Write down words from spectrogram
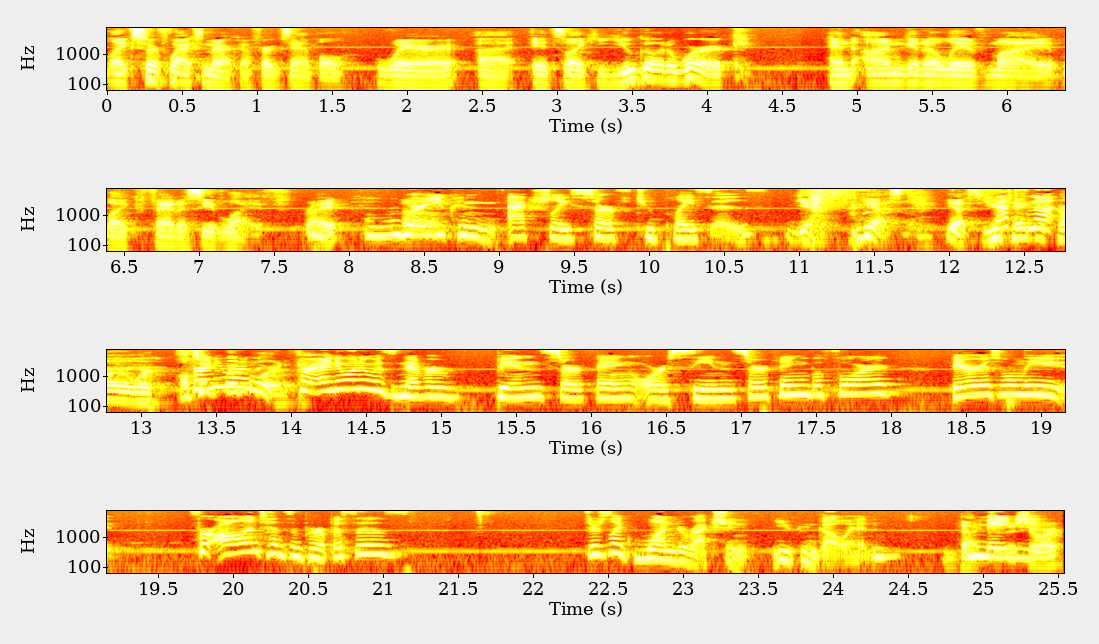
like Surf Wax America, for example, where uh, it's like you go to work and I'm gonna live my like fantasy life, right? Where you can actually surf to places. Yeah, yes, yes. You That's take not- your car to work. I'll for take anyone, my board. For anyone who has never been surfing or seen surfing before, there is only, for all intents and purposes, there's like one direction you can go in. Back to the shore.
